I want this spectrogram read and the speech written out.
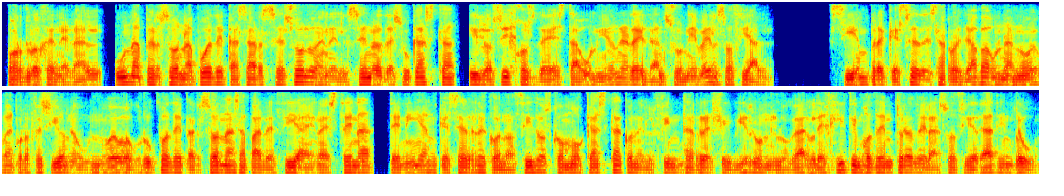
Por lo general, una persona puede casarse solo en el seno de su casta, y los hijos de esta unión heredan su nivel social. Siempre que se desarrollaba una nueva profesión o un nuevo grupo de personas aparecía en escena, tenían que ser reconocidos como casta con el fin de recibir un lugar legítimo dentro de la sociedad hindú.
